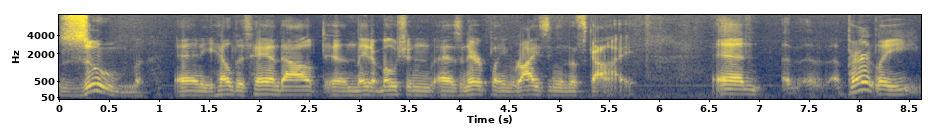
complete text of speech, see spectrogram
zoom. And he held his hand out and made a motion as an airplane rising in the sky. And uh, apparently,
